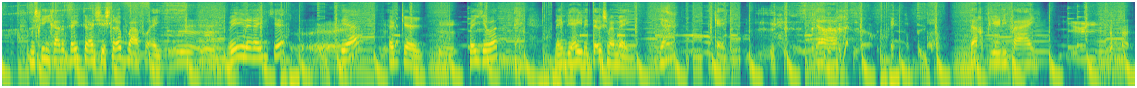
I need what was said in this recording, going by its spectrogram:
Misschien gaat het beter als je stroopwafel eet. Wil je er eentje? Ja? Oké. Weet je wat? Neem die hele doos maar mee. Ja? Oké. Dag. Dag PewDiePie.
